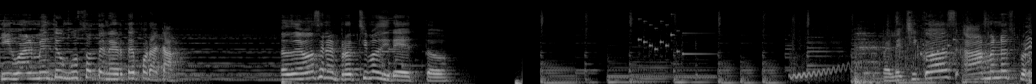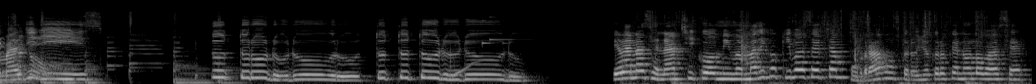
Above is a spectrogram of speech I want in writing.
Igualmente un gusto tenerte por acá. Nos vemos en el próximo directo. Vale, chicos, vámonos por más GG's. ¿Qué van a cenar, chicos? Mi mamá dijo que iba a hacer champurrado, pero yo creo que no lo va a hacer.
